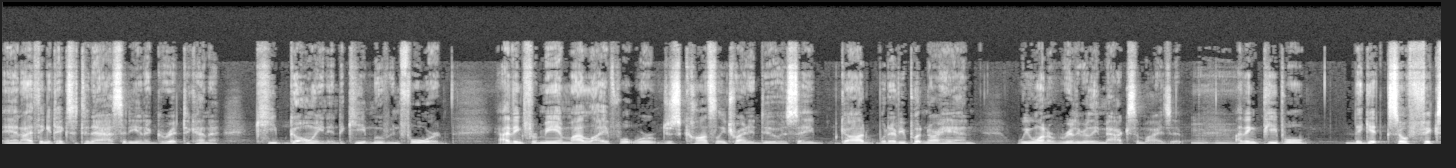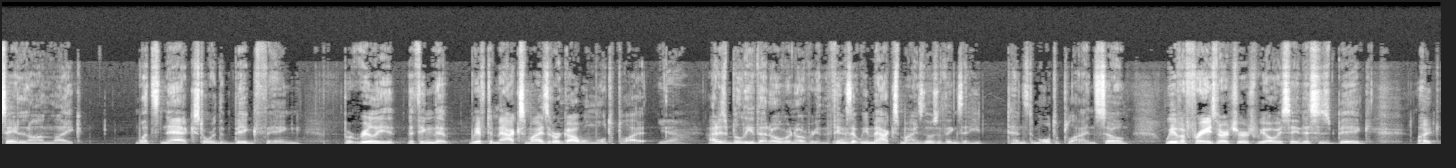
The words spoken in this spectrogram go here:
And I think it takes a tenacity and a grit to kind of keep going and to keep moving forward. I think for me in my life, what we're just constantly trying to do is say, God, whatever you put in our hand, we want to really, really maximize it. Mm-hmm. I think people they get so fixated on like what's next or the big thing, but really the thing that we have to maximize it or God will multiply it. Yeah. I just believe that over and over again. The things Yeah. that we maximize, those are things that He tends to multiply. And so we have a phrase at our church. We always say, "This is big." like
